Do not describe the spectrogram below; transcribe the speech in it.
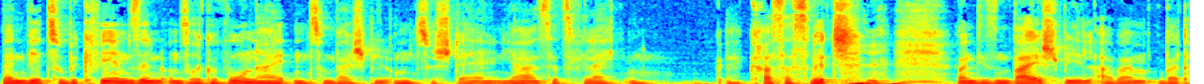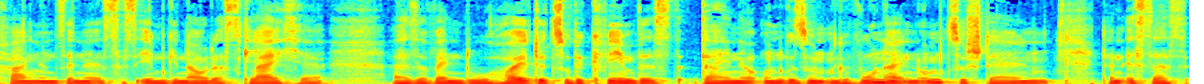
wenn wir zu bequem sind, unsere Gewohnheiten zum Beispiel umzustellen. Ja, ist jetzt vielleicht ein krasser Switch von diesem Beispiel, aber im übertragenen Sinne ist es eben genau das Gleiche. Also wenn du heute zu bequem bist, deine ungesunden Gewohnheiten umzustellen, dann ist das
